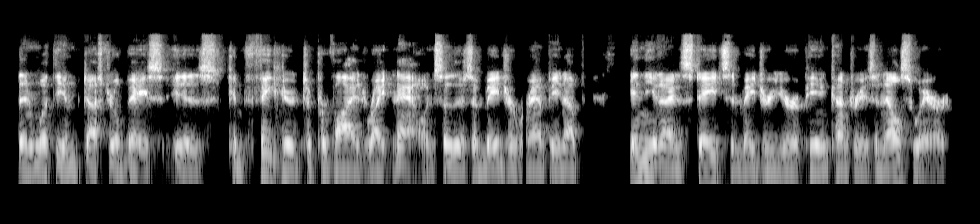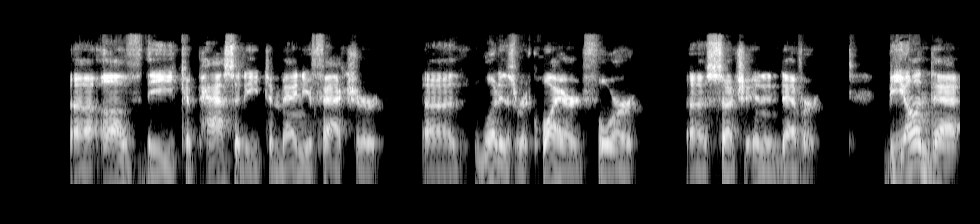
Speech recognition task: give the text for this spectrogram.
than what the industrial base is configured to provide right now. And so there's a major ramping up in the United States and major European countries and elsewhere uh, of the capacity to manufacture uh, what is required for uh, such an endeavor. Beyond that,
